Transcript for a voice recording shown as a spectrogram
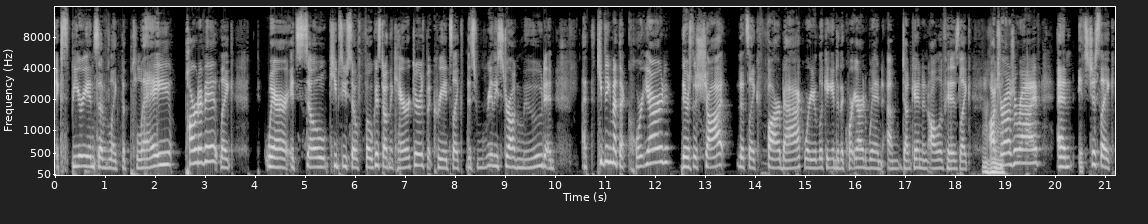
experience of like the play part of it like where it's so keeps you so focused on the characters but creates like this really strong mood and i keep thinking about that courtyard there's the shot that's like far back where you're looking into the courtyard when um duncan and all of his like entourage arrive. And it's just like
